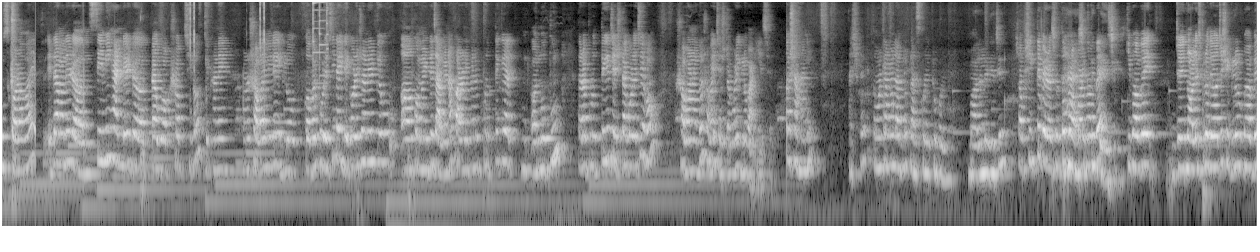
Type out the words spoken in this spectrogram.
মুজ করা হয়। এটা আমাদের সেমি হ্যান্ডেড একটা ওয়ার্কশপ ছিল যেখানে আমরা সবাই মিলে এগুলো কভার করেছি। তাই ডেকোরেশনের কেউ কমেন্টে যাবে না কারণ এখানে প্রত্যেকে নতুন। তারা প্রত্যেকে চেষ্টা করেছে এবং সবার মতো সবাই চেষ্টা করে এগুলো বানিয়েছে। সাহানি আসবে? তোমার কেমন লাগল ক্লাস করে একটু বলবে? ভালো লেগেছে। সব শিখতে পেরেছ তো হ্যাঁ। কীভাবে যে নলেজগুলো দেওয়া আছে সেগুলোর ভাবে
